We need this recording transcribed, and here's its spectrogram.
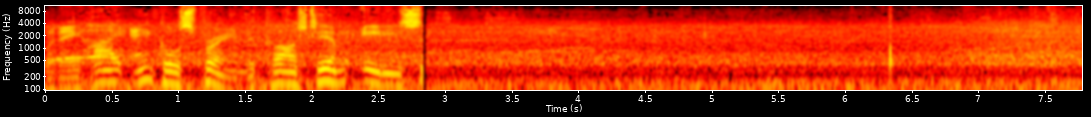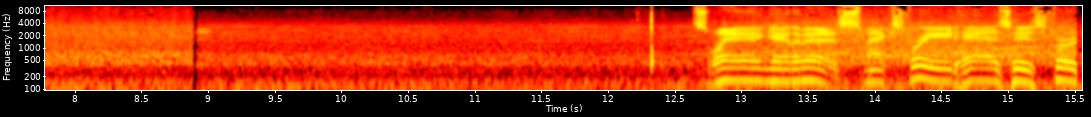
with a high ankle sprain that cost him 86. Swing and a miss. Max Fried has his first.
